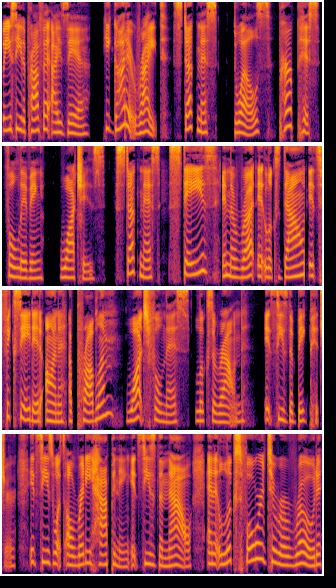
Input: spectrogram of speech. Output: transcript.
But you see, the prophet Isaiah he got it right. Stuckness dwells, purposeful living watches. Stuckness stays in the rut, it looks down, it's fixated on a problem. Watchfulness looks around. It sees the big picture. It sees what's already happening. It sees the now. And it looks forward to a road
